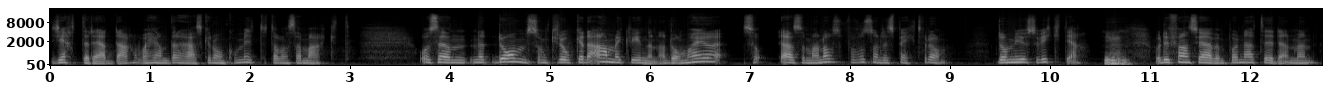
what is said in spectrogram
jätterädda. Vad händer här? Ska de komma hit och ta massa makt? Och sen när de som krokade arm med kvinnorna, de har ju, så, alltså man har fått sån respekt för dem. De är ju så viktiga. Och det fanns ju även på den här tiden men,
